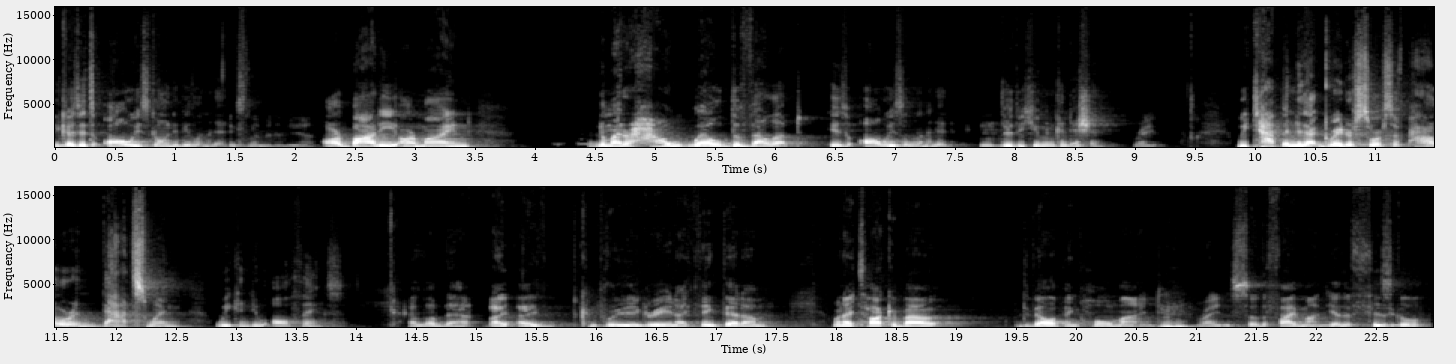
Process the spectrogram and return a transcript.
because mm. it's always going to be limited. It's limited, yeah. Our body, our mind, no matter how well developed, is always limited mm-hmm. through the human condition. Right. We tap into that greater source of power, and that's when we can do all things. I love that. I, I completely agree, and I think that um, when I talk about developing whole mind, mm-hmm. right? And so the five minds, you have the physical,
